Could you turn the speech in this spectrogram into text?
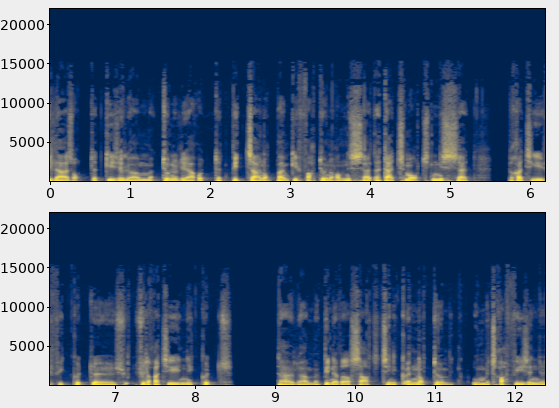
илаасортат кисалуамма тунулиақуттат питсаанерпаам киффартунеқарнissaат атаатсимоортиннissaат пеқатигииффиккут филеқатигиинниккут таалаама пинаверсаартитиник аннертуумик умматеқарфигисанни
